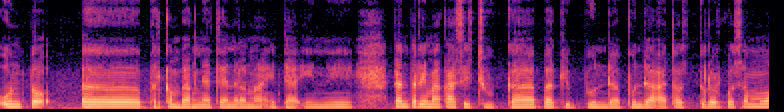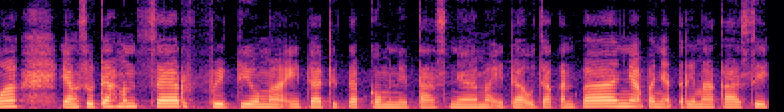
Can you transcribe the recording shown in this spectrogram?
untuk uh, berkembangnya channel Maida ini. Dan terima kasih juga bagi bunda-bunda atau sedulurku semua yang sudah men-share video Maida di tab komunitasnya. Maida ucapkan banyak-banyak terima kasih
